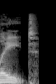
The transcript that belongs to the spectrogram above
plate.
